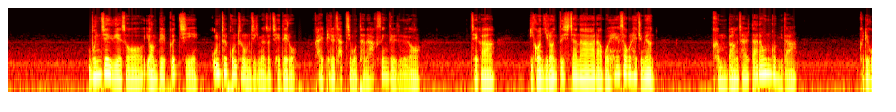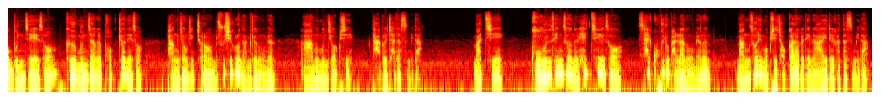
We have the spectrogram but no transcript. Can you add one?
문제 위에서 연필 끝이 꿈틀꿈틀 움직이면서 제대로 갈피를 잡지 못하는 학생들도요, 제가 이건 이런 뜻이잖아 라고 해석을 해주면 금방 잘 따라오는 겁니다. 그리고 문제에서 그 문장을 벗겨내서 방정식처럼 수식으로 남겨놓으면 아무 문제 없이 답을 찾았습니다. 마치 구운 생선을 해체해서 살코기로 발라놓으면 망설임 없이 젓가락을 대는 아이들 같았습니다.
